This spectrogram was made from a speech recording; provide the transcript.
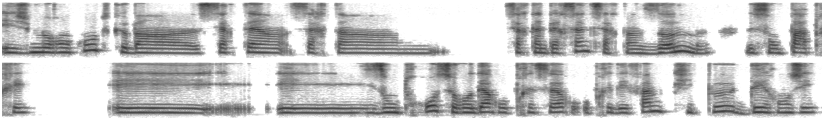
et je me rends compte que ben certains, certains, certaines personnes, certains hommes ne sont pas prêts et, ils ont trop ce regard oppresseur auprès des femmes qui peut déranger.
